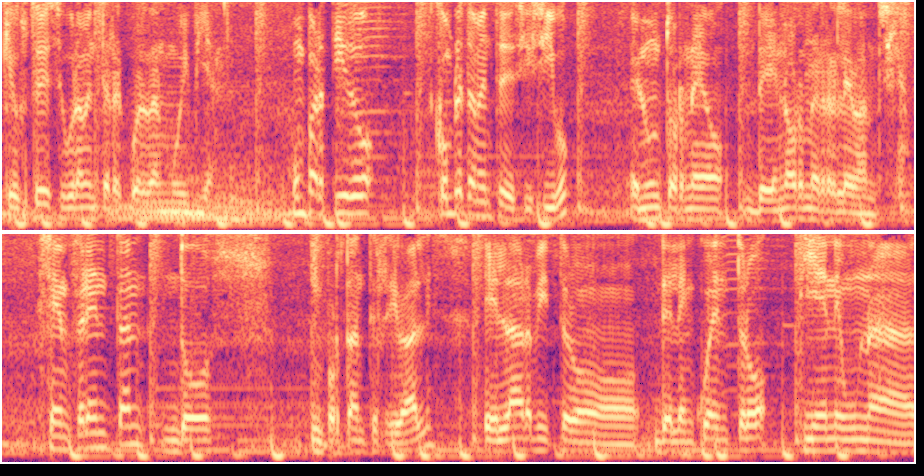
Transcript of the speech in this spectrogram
que ustedes seguramente recuerdan muy bien. Un partido completamente decisivo en un torneo de enorme relevancia. Se enfrentan dos importantes rivales. El árbitro del encuentro tiene una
